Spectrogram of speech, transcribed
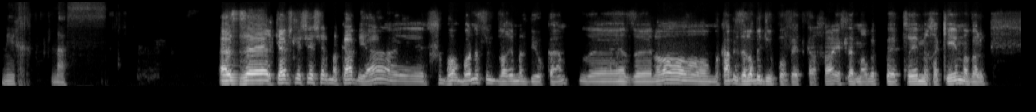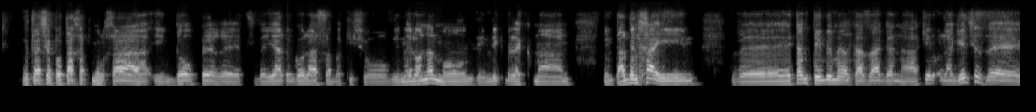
נכנס. אז אה, הרכב שלישי של מכבי, אה? אה, בוא, בוא נשים דברים על דיוקם. זה, זה לא, מכבי זה לא בדיוק עובד ככה, יש להם הרבה פצועים מרחקים, אבל קבוצה שפותחת מולך עם דור פרץ ואייל גולסה בקישור, ועם אילון אלמוג, ועם ניק בלקמן, ועם טל בן חיים, ואיתן טיבי מרכז ההגנה, כאילו להגיד שזה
